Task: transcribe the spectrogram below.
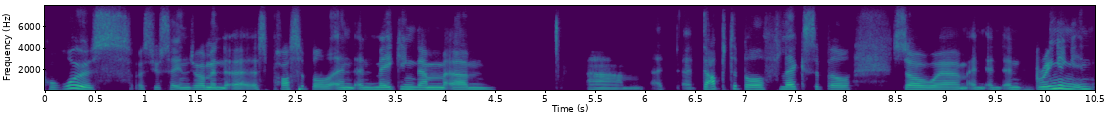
porous as you say in german uh, as possible and and making them um, um, adaptable, flexible. So um, and, and and bringing in,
